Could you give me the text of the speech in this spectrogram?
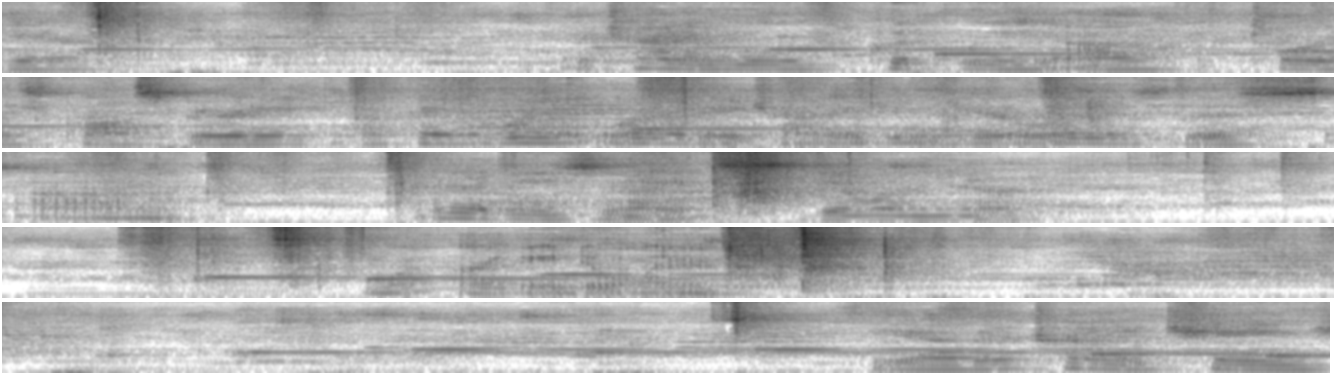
here? They're trying to move quickly uh, towards prosperity. Okay, what, what are they trying to do here? What is this? Um, what are these knights doing here? What are they doing? Yeah, they're trying to change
